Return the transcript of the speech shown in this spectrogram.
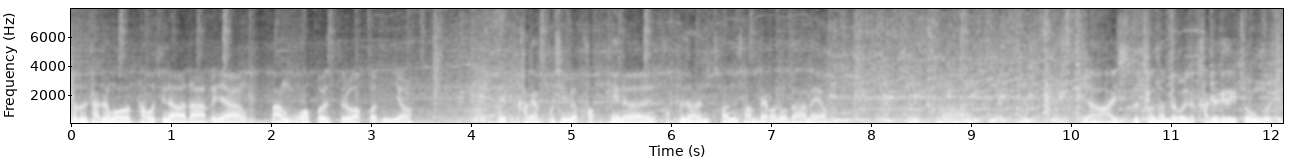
저도 자전거 타고 지나가다 그냥 망고가 벌써 들어왔거든요. 네, 가격 보시면 커피는 커피도 한 1,300원 정도 하네요. 아, 야 아이스도 1,300원이니까 가격이 되게 좋은 거지.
